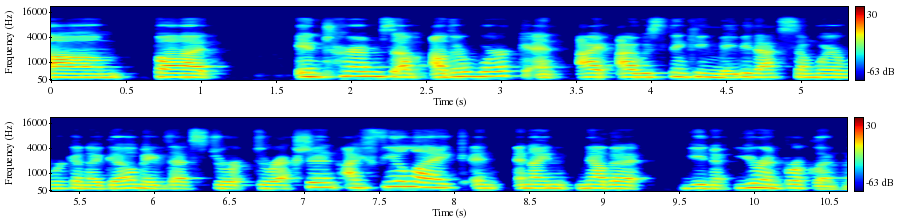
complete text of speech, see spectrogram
Um, but in terms of other work, and I, I was thinking maybe that's somewhere we're going to go. Maybe that's dir- direction. I feel like, and, and I, now that, you know, you're in Brooklyn,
